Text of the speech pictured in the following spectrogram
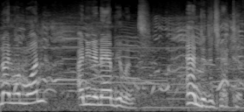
911, I need an ambulance and a detective.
